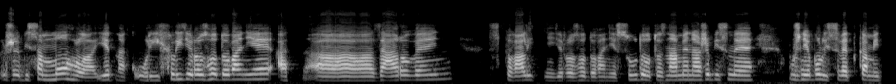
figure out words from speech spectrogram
že by sa mohla jednak urýchliť rozhodovanie a, a zároveň skvalitniť rozhodovanie súdov. To znamená, že by sme už neboli svedkami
